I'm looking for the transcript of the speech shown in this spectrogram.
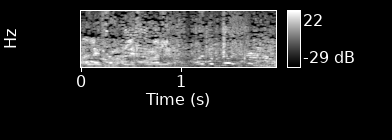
Samale, samale, samale.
